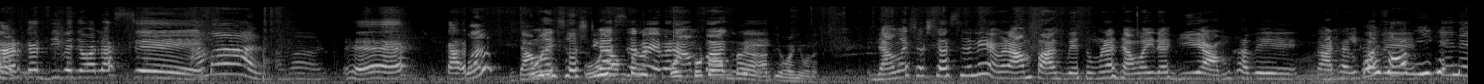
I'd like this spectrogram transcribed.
কার কার জিভে জল আসছে? আমার। আমার। হ্যাঁ। জামাই ষষ্ঠী আসছে না? এবার আম পাকবে। হয়নি মানে জামাই ষষ্ঠী আসছে না এবার আম পাকবে। তোমরা জামাইরা গিয়ে আম খাবে কাঁঠাল খাবে। সবই খেয়ে নে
